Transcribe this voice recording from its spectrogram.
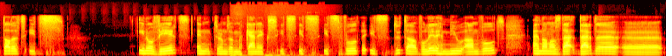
dat het iets innoveert in terms of mechanics. Iets, iets, iets, iets doet dat volledig nieuw aanvoelt. En dan als de- derde eh,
